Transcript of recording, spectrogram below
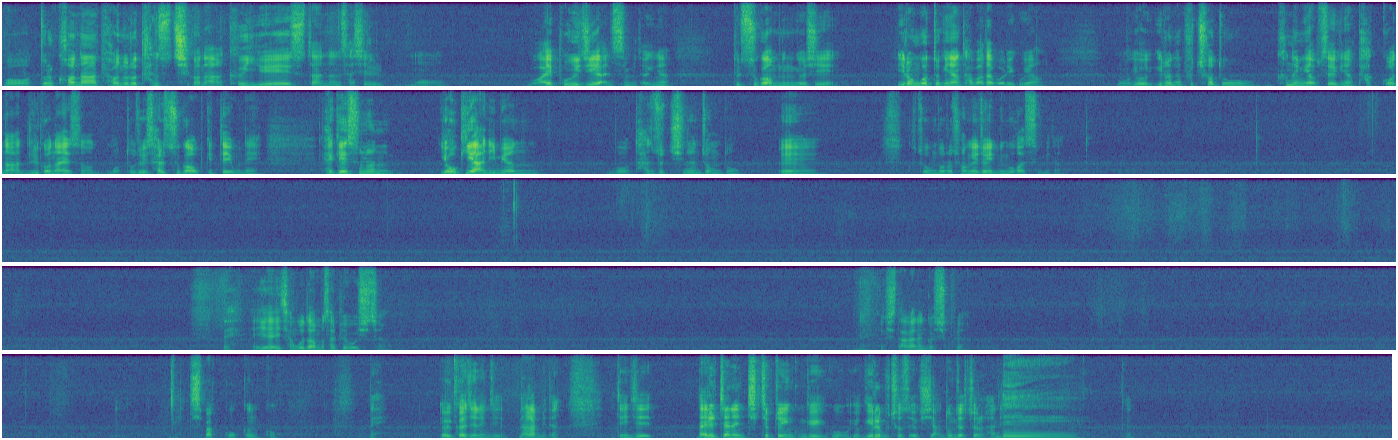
뭐 뚫거나 변으로 단수 치거나 그 이외의 수단은 사실 뭐, 뭐 아예 보이지 않습니다. 그냥 들 수가 없는 것이 이런 것도 그냥 다 받아버리고요. 뭐 여- 이런 데 붙여도 큰 의미 없어요. 그냥 받거나 늘거나 해서 뭐 도저히 살 수가 없기 때문에 베개 수는 여기 아니면 뭐 단수 치는 정도? 예. 그 정도로 정해져 있는 것 같습니다. 네, AI 참고도 한번 살펴보시죠. 네, 역시 나가는 것이고요. 네, 치받고 끊고. 네, 여기까지는 이제 나갑니다. 근데 이제 날짜는 직접적인 공격이고 여기를 붙여서 역시 양동 작전을 하네요. 네.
